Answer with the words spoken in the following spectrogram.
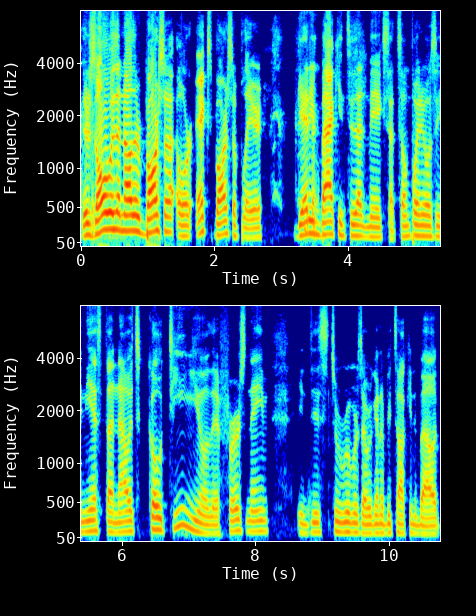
there's always another Barca or ex Barca player getting back into that mix. At some point, it was Iniesta. Now it's Coutinho, the first name in these two rumors that we're going to be talking about.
